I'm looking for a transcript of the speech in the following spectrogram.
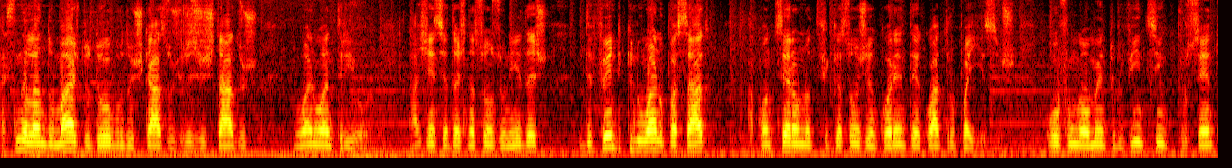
assinalando mais do dobro dos casos registrados no ano anterior. A Agência das Nações Unidas defende que no ano passado aconteceram notificações em 44 países. Houve um aumento de 25%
